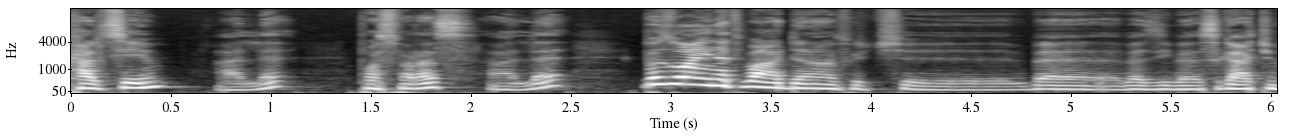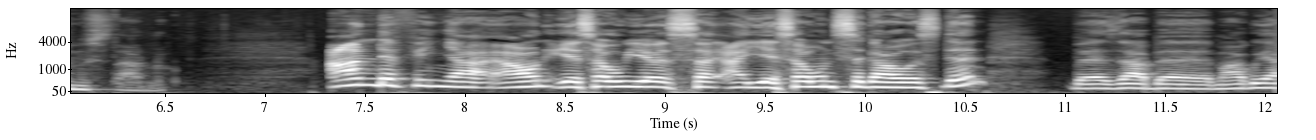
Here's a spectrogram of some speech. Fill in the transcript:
ካልሲየም አለ ፎስፈረስ አለ ብዙ አይነት ማዕድናቶች በዚህ በስጋችን ውስጥ አሉ። አንድ ፊኛ አሁን የሰውን ስጋ ወስደን በዛ በማጉያ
